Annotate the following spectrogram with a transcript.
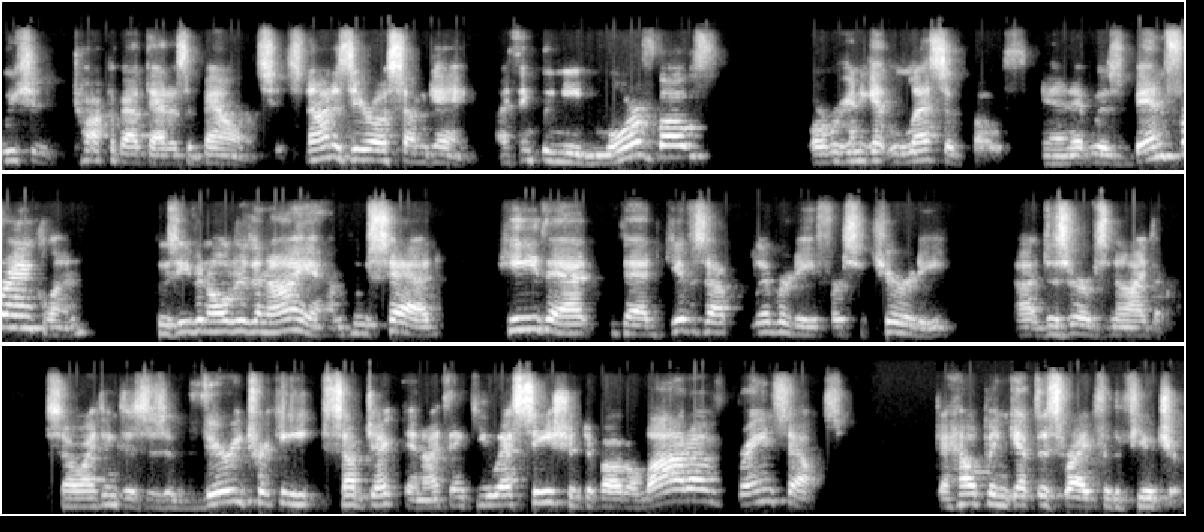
we should talk about that as a balance. It's not a zero sum game. I think we need more of both or we're going to get less of both. And it was Ben Franklin, who's even older than I am, who said, he that that gives up liberty for security uh, deserves neither. So I think this is a very tricky subject, and I think USC should devote a lot of brain cells to helping get this right for the future.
